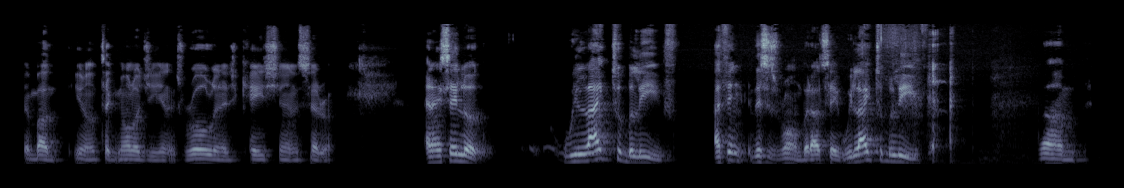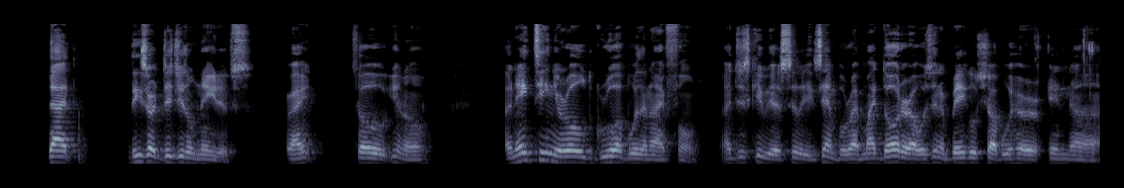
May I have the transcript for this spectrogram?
about you know technology and its role in education, etc. And I say, look, we like to believe. I think this is wrong, but I'll say we like to believe um, that these are digital natives, right? So, you know, an 18 year old grew up with an iPhone. I just give you a silly example, right? My daughter, I was in a bagel shop with her in, uh,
